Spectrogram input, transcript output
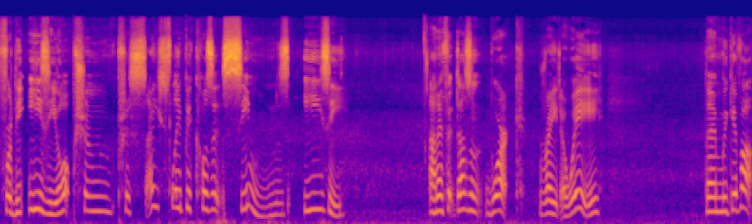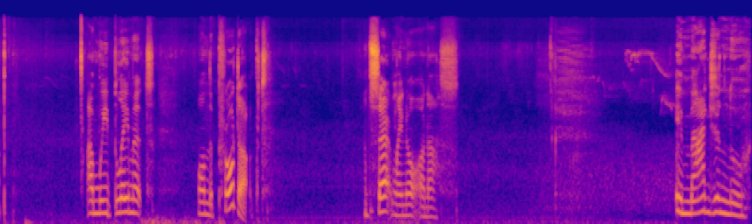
for the easy option precisely because it seems easy. And if it doesn't work right away, then we give up and we blame it on the product and certainly not on us. Imagine though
